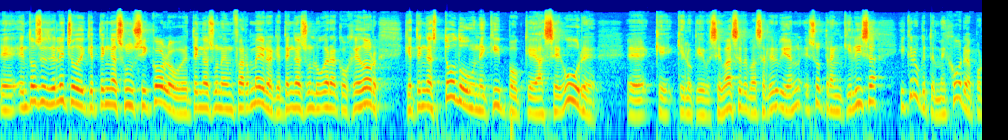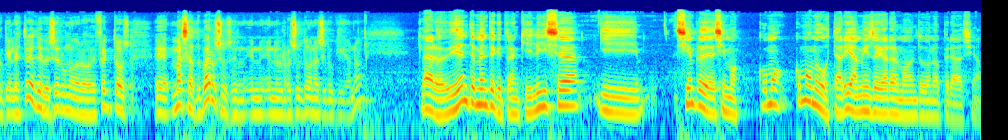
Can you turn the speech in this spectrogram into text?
Eh, entonces el hecho de que tengas un psicólogo, que tengas una enfermera, que tengas un lugar acogedor, que tengas todo un equipo que asegure eh, que, lo que se va a hacer va a salir bien, eso tranquiliza y creo que te mejora, porque el estrés debe ser uno de los efectos más adversos en, en el resultado de una cirugía, ¿no? Claro, evidentemente que tranquiliza y siempre decimos, ¿Cómo, me gustaría a mí llegar al momento de una operación?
